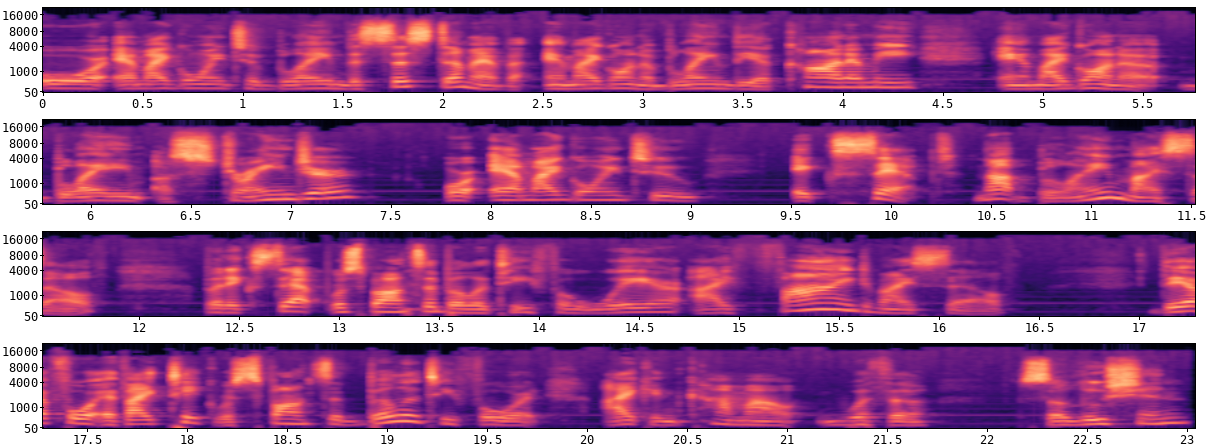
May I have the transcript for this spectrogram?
or am I going to blame the system? Am I going to blame the economy? Am I going to blame a stranger? Or am I going to accept, not blame myself, but accept responsibility for where I find myself? Therefore, if I take responsibility for it, I can come out with a solution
